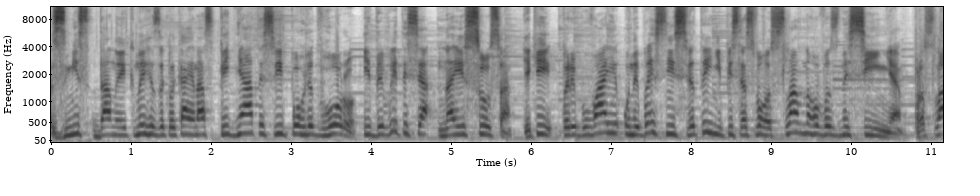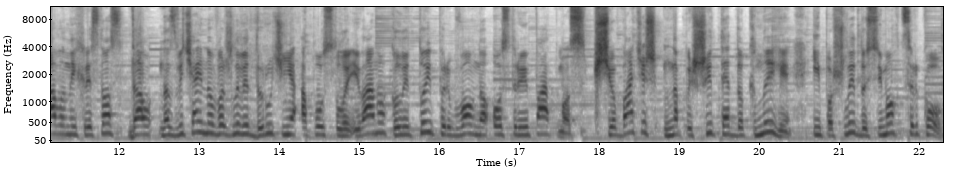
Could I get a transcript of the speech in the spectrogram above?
Зміст даної книги закликає нас підняти свій погляд вгору і дивитися на Ісуса, який перебуває у небесній святині після свого славного вознесіння. Прославлений Христос дав надзвичайно важливе доручення апостолу Івану, коли той перебував на острові Патмос. Що бачиш, напиши те до книги і пошли до сімох церков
